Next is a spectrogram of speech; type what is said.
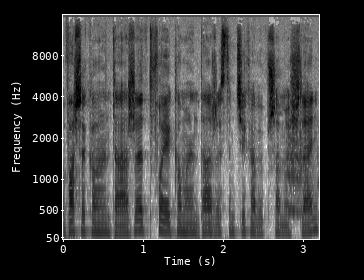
Wasze komentarze, Twoje komentarze, jestem ciekawy przemyśleń.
